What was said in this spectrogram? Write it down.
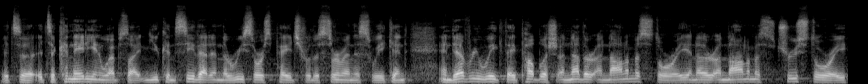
it's a, it's a Canadian website, and you can see that in the resource page for the sermon this week. And, and every week they publish another anonymous story, another anonymous true story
